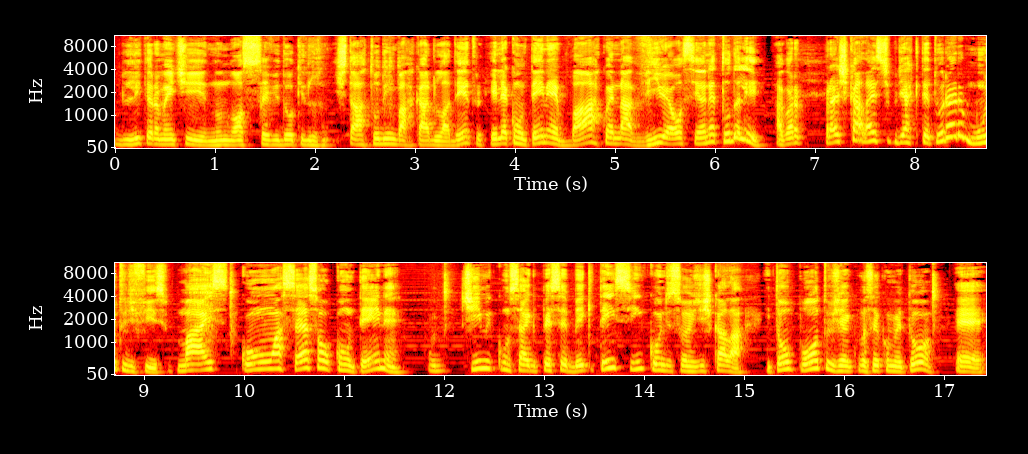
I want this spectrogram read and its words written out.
literalmente no nosso servidor que está tudo embarcado lá dentro, ele é container, é barco, é navio, é oceano, é tudo ali. Agora, para escalar esse tipo de arquitetura era muito difícil, mas com acesso ao container, o time consegue perceber que tem sim condições de escalar. Então, o ponto, Jean, que você comentou é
